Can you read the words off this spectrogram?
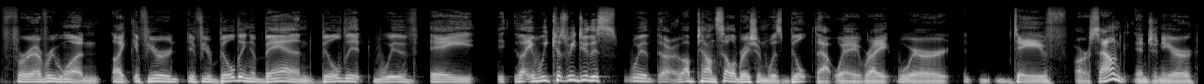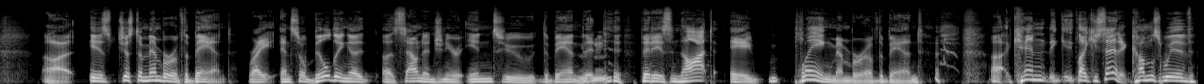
for everyone. Like if you're if you're building a band, build it with a like we because we do this with uh, Uptown Celebration was built that way, right? Where Dave, our sound engineer, uh, is just a member of the band, right? And so building a, a sound engineer into the band that that is not a playing member of the band uh, can, like you said, it comes with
